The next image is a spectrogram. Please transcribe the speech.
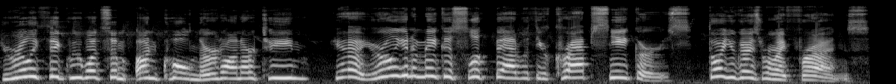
You really think we want some uncool nerd on our team? Yeah, you're only gonna make us look bad with your crap sneakers. Thought you guys were my friends.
